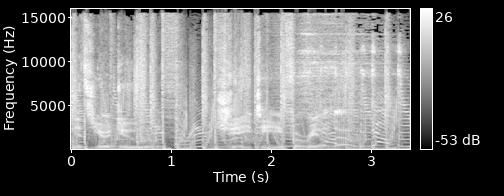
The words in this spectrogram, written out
It's your dude, JT for real dough.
